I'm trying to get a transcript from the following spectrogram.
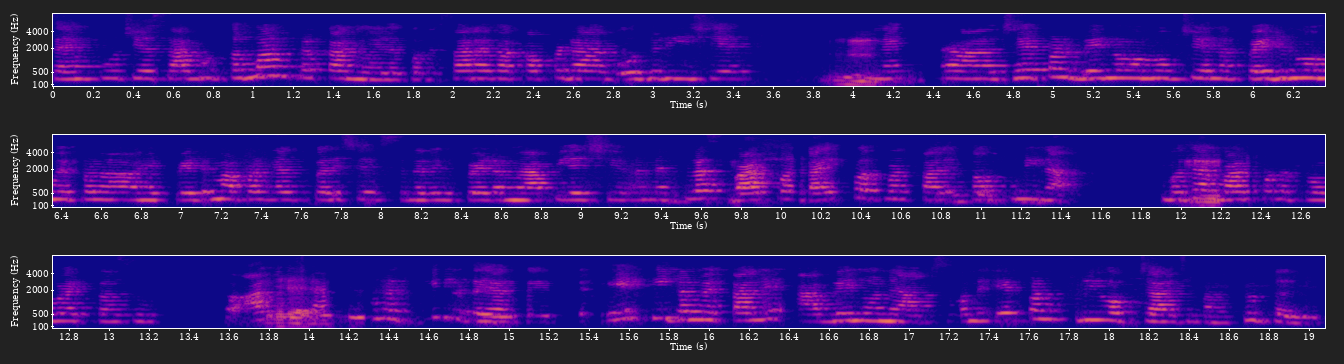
શેમ્પુ છે સાબુ તમામ પ્રકારનું એ લોકોને સારા એવા કપડા ગોદડી છે. જે પણ બેનો અમુક છે એના પેડનું અમે પણ પેડમાં પણ હેલ્પ કરી છે સેનરી પેડ અમે આપીએ છીએ. અને પ્લસ બાળકો ડાયપર પણ સારી કંપનીના બધા બાળકોને પ્રોવાઈડ કરશું. તો આ કીટ તૈયાર કરી છે એ કીટ અમે કાલે આ બેનોને આપશું અને એ પણ ફ્રી ઓફ ચાર્જમાં ટોટલી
